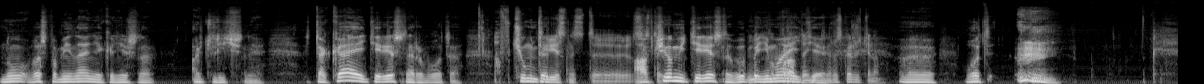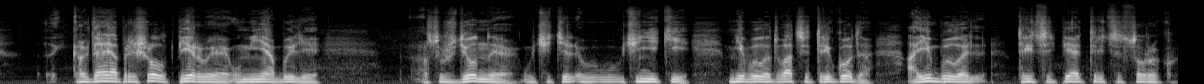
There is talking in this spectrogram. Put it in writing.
Ну, воспоминания, конечно, отличная. Такая интересная работа. А в чем интересность? э, А в состоит? чем интересно, вы Ну, понимаете? правда, расскажите нам. Э, вот когда я пришел, первые у меня были осужденные учитель, ученики. Мне было 23 года, а им было 35, 30, 40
